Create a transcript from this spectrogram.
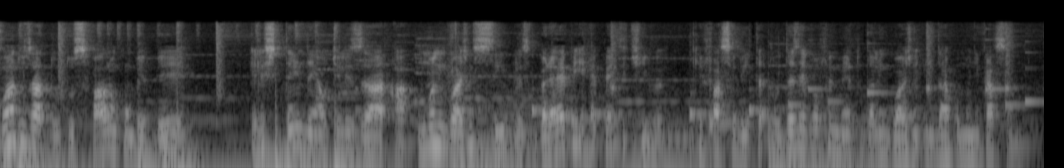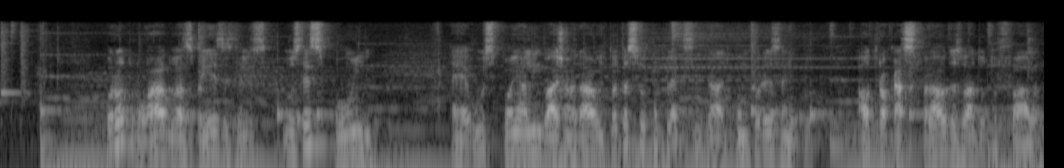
Quando os adultos falam com o bebê, eles tendem a utilizar uma linguagem simples, breve e repetitiva, que facilita o desenvolvimento da linguagem e da comunicação. Por outro lado, às vezes eles os expõem é, o expõe à linguagem oral em toda a sua complexidade, como por exemplo, ao trocar as fraldas, o adulto fala:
